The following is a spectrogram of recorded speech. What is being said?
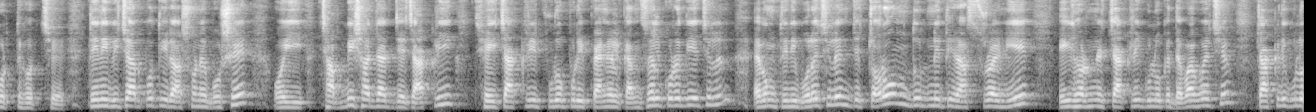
করতে হচ্ছে। তিনি বিচারপতির আসনে বসে ওই ছাব্বিশ হাজার যে চাকরি, সেই চাকরির পুরোপুরি প্যানেল ক্যান্সেল করে দিয়েছিলেন এবং তিনি বলেছিলেন যে চরম দুর্নীতির আশ্রয় নিয়ে এই ধরনের চাকরিগুলোকে দেওয়া হয়েছে। চাকরিগুলো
